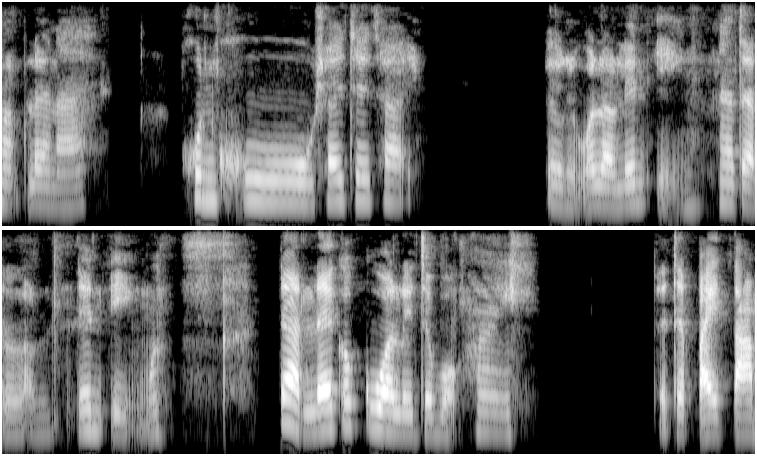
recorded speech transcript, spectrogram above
มปอะไรนะ คุณครูใช่ใช่ใช่เออหรือว่าเราเล่นเอง น่าจะเราเล่นเองมั้งด่านแรกก็กลัวเลยจะบอกให้ แต่จะไปตาม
